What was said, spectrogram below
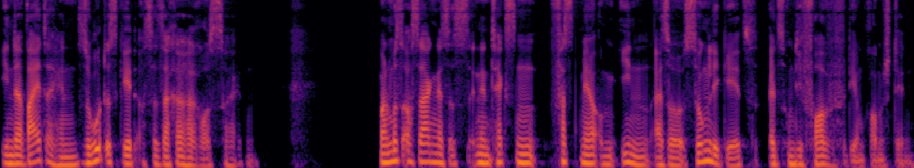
ihn da weiterhin, so gut es geht, aus der Sache herauszuhalten. Man muss auch sagen, dass es in den Texten fast mehr um ihn, also Sung Lee, geht, als um die Vorwürfe, die im Raum stehen.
